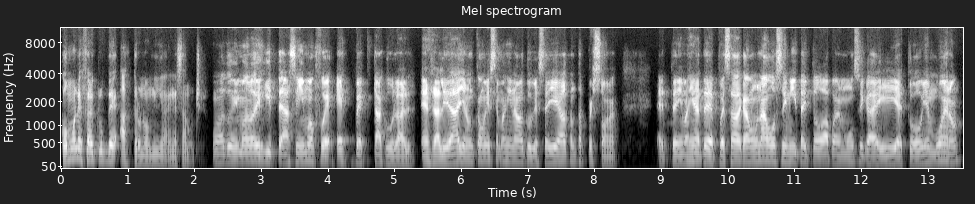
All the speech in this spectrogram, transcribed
¿Cómo le fue al club de astronomía en esa noche? Como tú mismo lo dijiste, así mismo fue espectacular. En realidad, yo nunca me hubiese imaginado que hubiese llegado tantas personas. Este, imagínate, después sacamos una bocinita y todo a poner música ahí, estuvo bien bueno.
